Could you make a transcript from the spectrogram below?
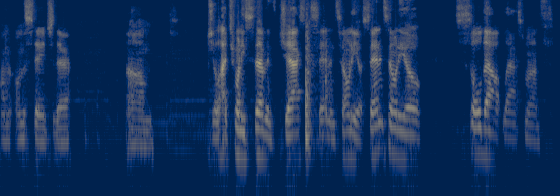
on, on the stage there. Um, July 27th, Jackson, San Antonio. San Antonio sold out last month.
